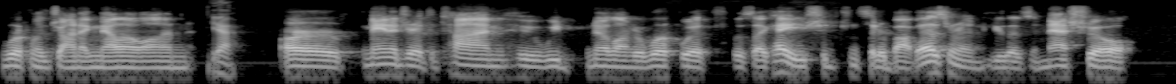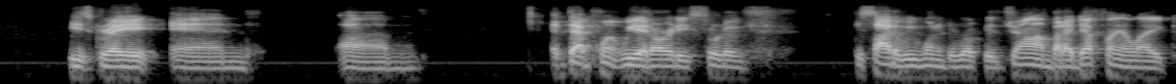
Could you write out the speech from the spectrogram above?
working with John Agnello on, Yeah. Our manager at the time, who we no longer work with, was like, "Hey, you should consider Bob Ezrin. He lives in Nashville. He's great." And um, at that point, we had already sort of decided we wanted to work with John. But I definitely like,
